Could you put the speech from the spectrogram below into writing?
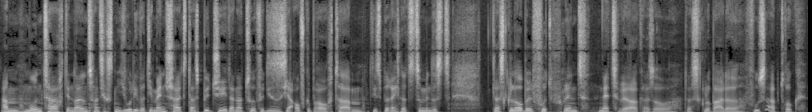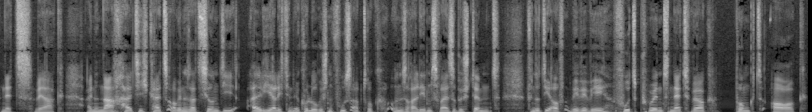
Am Montag, den 29. Juli, wird die Menschheit das Budget der Natur für dieses Jahr aufgebraucht haben. Dies berechnet zumindest das Global Footprint Network, also das globale Fußabdrucknetzwerk, eine Nachhaltigkeitsorganisation, die alljährlich den ökologischen Fußabdruck unserer Lebensweise bestimmt, findet ihr auf www.footprintnetwork.org.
